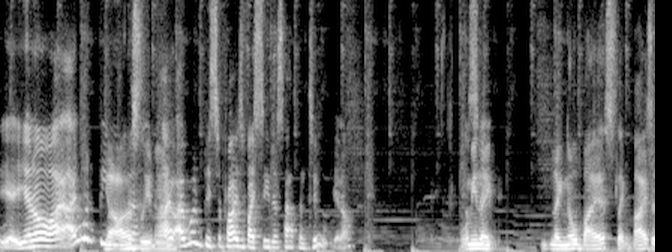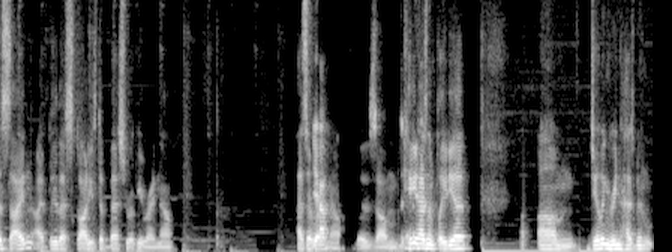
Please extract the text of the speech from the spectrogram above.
yeah, you know, I, I wouldn't be Yeah, honestly, man. I, I wouldn't be surprised if I see this happen too. You know. I mean, like, like no bias, like bias aside, I believe that Scottie's the best rookie right now. As of Yeah. right now, because um, Cade hasn't played yet. Um, Jalen Green has been,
